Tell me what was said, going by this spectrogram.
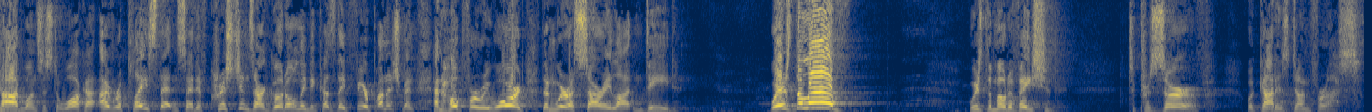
God wants us to walk. I, I, replaced that and said if Christians are good only because they fear punishment and hope for reward, then we're a sorry lot indeed. Where's the love? Where's the motivation to preserve what God has done for us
